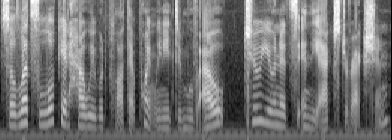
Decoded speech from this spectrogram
So let's look at how we would plot that point. We need to move out two units in the x direction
